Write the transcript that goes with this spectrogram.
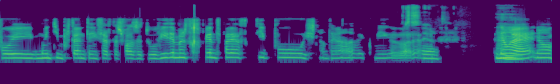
foi muito importante em certas fases da tua vida, mas de repente parece que tipo, isto não tem nada a ver comigo agora. Certo. Não Uhum. é? Não,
